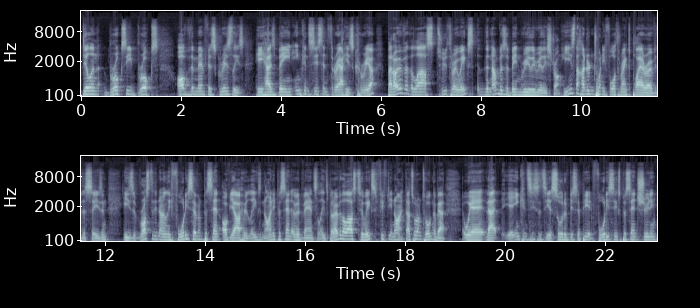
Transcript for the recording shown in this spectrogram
Dillon Brooksy Brooks of the Memphis Grizzlies. He has been inconsistent throughout his career, but over the last two, three weeks, the numbers have been really, really strong. He is the 124th ranked player over the season. He's rostered in only 47% of Yahoo leagues, 90% of advanced leagues, but over the last two weeks, 59. That's what I'm talking about, where that inconsistency has sort of disappeared. 46% shooting,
